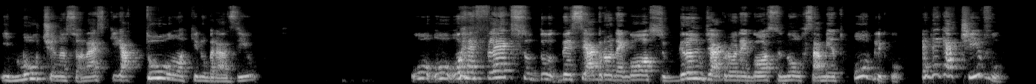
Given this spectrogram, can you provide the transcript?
e multinacionais que atuam aqui no Brasil. O, o, o reflexo do, desse agronegócio, grande agronegócio no orçamento público, é negativo.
